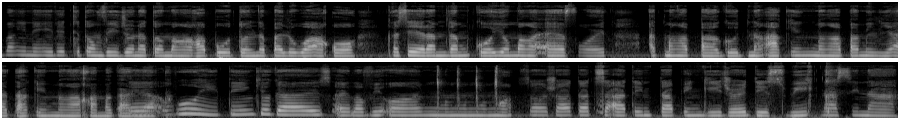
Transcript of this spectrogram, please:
Habang ini-edit ko tong video na to mga kaputol, napaluwa ako kasi ramdam ko yung mga effort at mga pagod ng aking mga pamilya at aking mga kamag-anak. Kaya, uy, thank you guys. I love you all. So, shoutout sa ating top engager this week na sina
